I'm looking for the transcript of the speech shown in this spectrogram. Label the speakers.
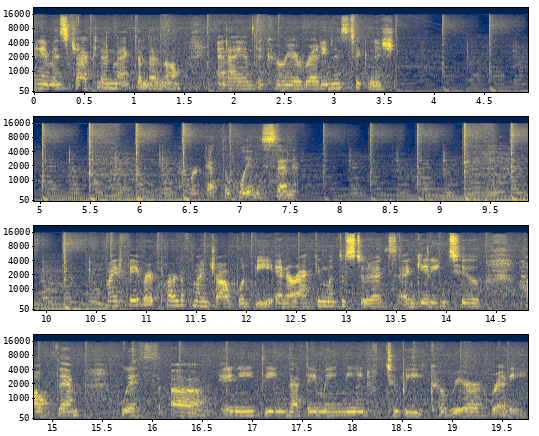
Speaker 1: My name is Jacqueline Magdaleno, and I am the Career Readiness Technician. I work at the WIN Center. My favorite part of my job would be interacting with the students and getting to help them with uh, anything that they may need to be career ready.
